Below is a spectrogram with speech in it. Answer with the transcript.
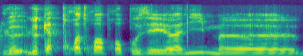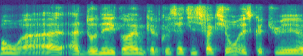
le, 4-3-3 proposé à Nîmes bon, a, donné quand même quelques satisfactions. Est-ce que tu es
